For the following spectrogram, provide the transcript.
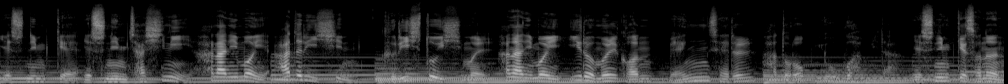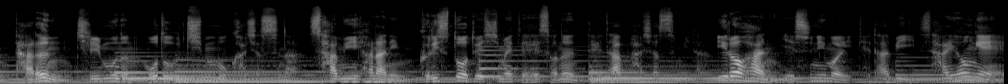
예수님께 예수님 자신이 하나님의 아들이신 그리스도이심을 하나님의 이름을 건 맹세를 하도록 요구합니다. 예수님께서는 다른 질문은 모두 침묵하셨으나 삼위 하나님 그리스도 되심에 대해서는 대답하셨습니다. 이러한 예수님의 대답이 사형에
